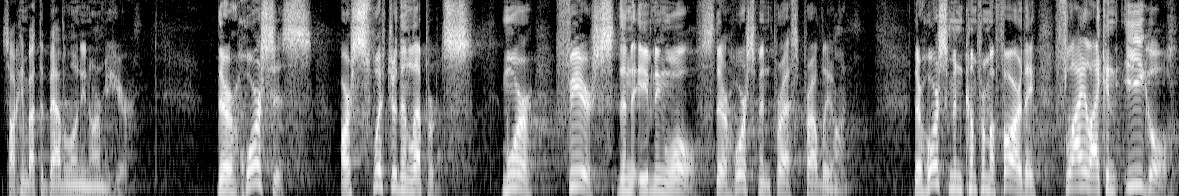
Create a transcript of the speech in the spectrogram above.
It's talking about the Babylonian army here. Their horses are swifter than leopards, more fierce than the evening wolves. Their horsemen press proudly on. Their horsemen come from afar. They fly like an eagle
